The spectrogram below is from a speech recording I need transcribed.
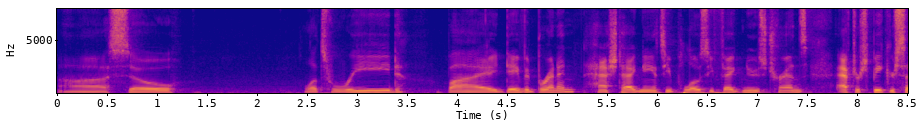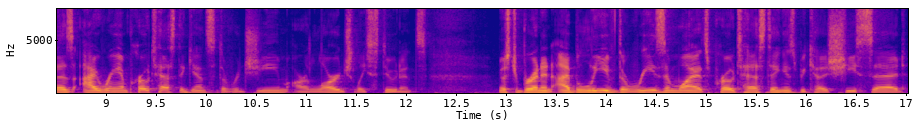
Uh, so let's read by David Brennan. Hashtag Nancy Pelosi fake news trends after speaker says Iran protest against the regime are largely students. Mr. Brennan, I believe the reason why it's protesting is because she said,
